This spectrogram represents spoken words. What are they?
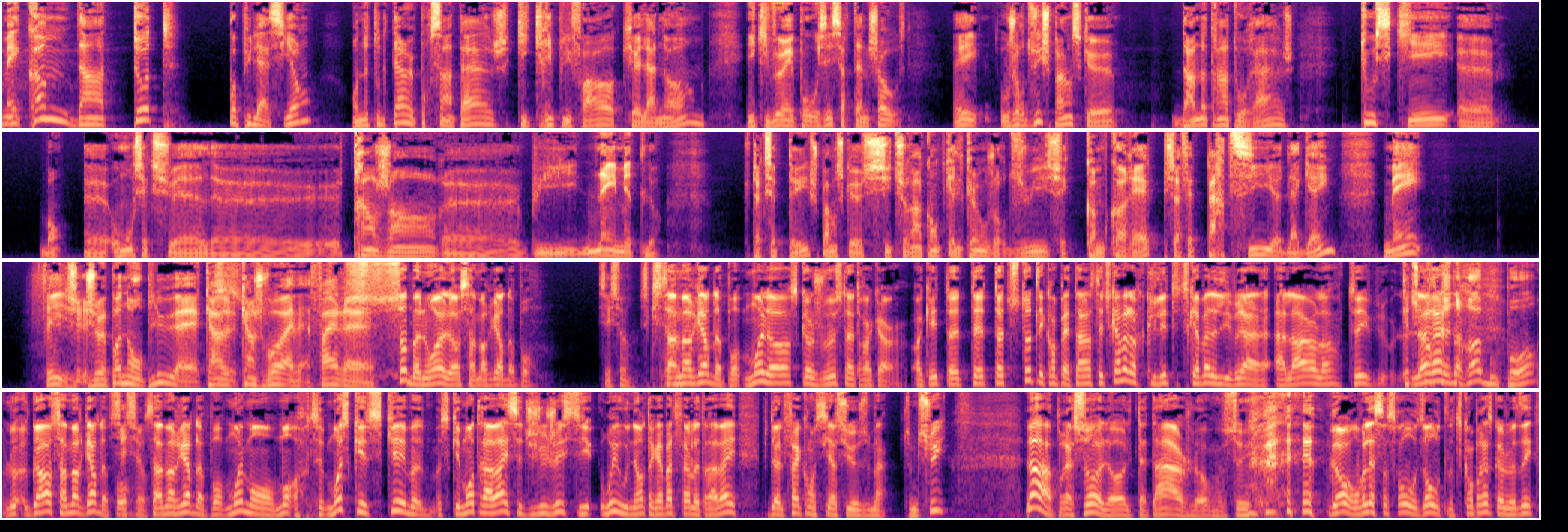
Mais comme dans toute population, on a tout le temps un pourcentage qui crie plus fort que la norme et qui veut imposer certaines choses. Et aujourd'hui, je pense que dans notre entourage, tout ce qui est euh, bon euh, homosexuel, euh, transgenre, euh, puis name it, là. C'est accepté. Je pense que si tu rencontres quelqu'un aujourd'hui, c'est comme correct, puis ça fait partie euh, de la game. Mais je, je veux pas non plus euh, quand je vais euh, faire Ça, Benoît, là, ça me regarde pas. C'est ça. Ce qui se Ça me regarde pas. Moi, là, ce que je veux, c'est un trucker. OK? T'as- t'as- T'as-tu toutes les compétences? T'es-tu capable de reculer? T'es-tu capable de livrer à, à l'heure, là? Tu sais, que tu portes une robe ou pas? Le, gars, ça me regarde pas. C'est ça. me regarde pas. Moi, mon, mon moi, ce qui, est- ce qui est, ce qui est mon travail, c'est de juger si oui ou non t'es capable de faire le travail, puis de le faire consciencieusement. Tu me suis? Là, après ça, là, le tétage, là, on va laisser ça aux autres. là. tu comprends ce que je veux dire?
